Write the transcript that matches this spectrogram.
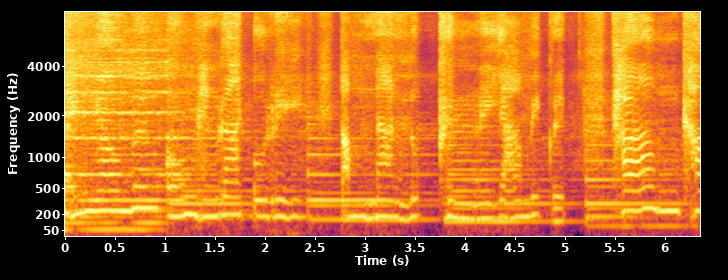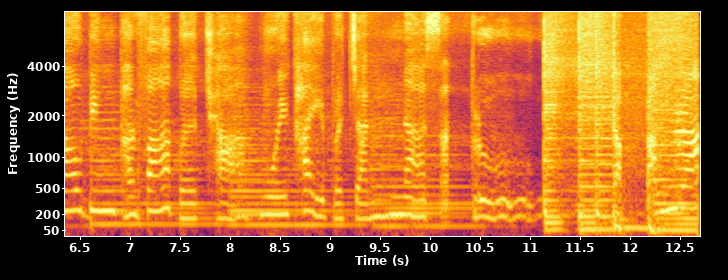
ในเงาเมืององค์แห่งราชบุรีตำนานลุกขึ้นในยามวิกฤตข้ามข่าวบินผ่านฟ้าเปิดฉากมวยไทยประจันหน้าศัตรู กับตันรา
